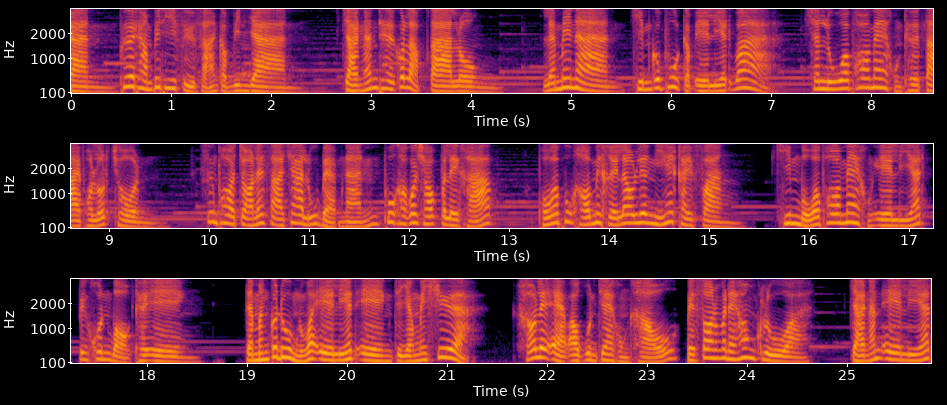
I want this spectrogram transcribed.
กัน เพื่อทำพิธีสื่อสารกับวิญญาณ จากนั้นเธอก็หลับตาลง และไม่นานคิมก็พูดกับเอเลียสว่า ฉันรู้ว่าพ่อแม่ของเธอตายเพราะรถชน ซึ่งพอจอห์นและซาชารู้แบบนั้น พวกเขาก็ช็อกไปเลยครับ เพราะว่าพวกเขาไม่เคยเล่าเรื่องนี้ให้ใครฟัง คิมบอกว่าพ่อแม่ของเอเลียสเป็นคนบอกเธอเอง แต่มันก็ดูเหมือนว่าเอเลียสเองจะยังไม่เชื่อ เขาเลยแอบเอากุญแจของเขาไปซ่อนไว้ในห้องครัว จากนั้นเอเลียส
